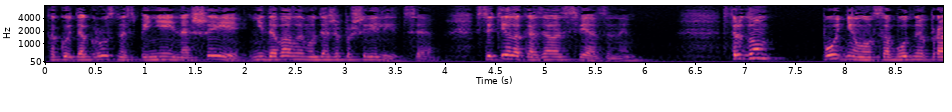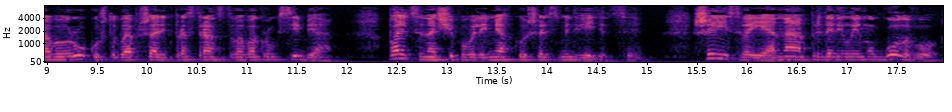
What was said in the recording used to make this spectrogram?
Какой-то груз на спине и на шее не давал ему даже пошевелиться. Все тело казалось связанным. С трудом поднял он свободную правую руку, чтобы обшарить пространство вокруг себя. Пальцы нащупывали мягкую шерсть медведицы. Шеей своей она придавила ему голову,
